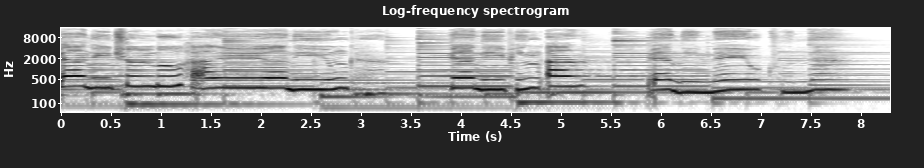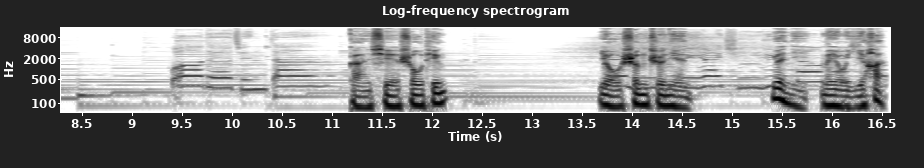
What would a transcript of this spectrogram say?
愿你春不寒，愿你勇敢，愿你平安，愿你没有苦难，活得简单。感谢收听，有生之年。愿你没有遗憾，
